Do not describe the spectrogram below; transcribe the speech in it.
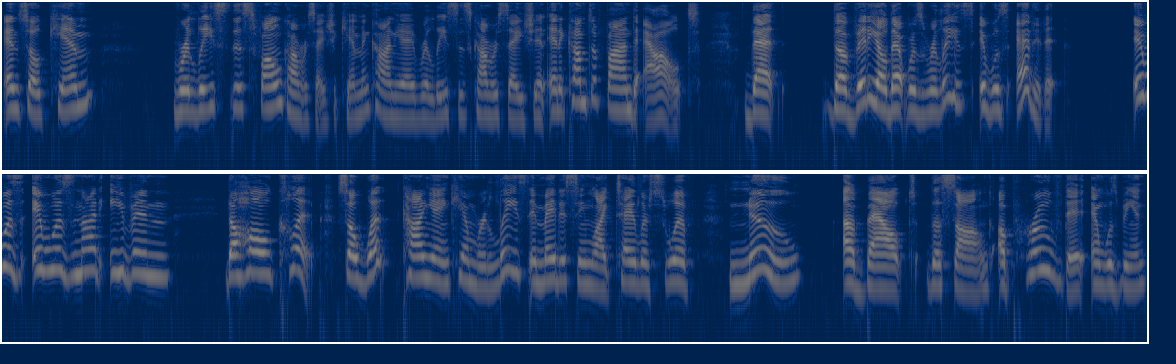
And so Kim released this phone conversation. Kim and Kanye released this conversation, and it come to find out that the video that was released, it was edited. It was it was not even the whole clip. So what Kanye and Kim released, it made it seem like Taylor Swift knew about the song, approved it, and was being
